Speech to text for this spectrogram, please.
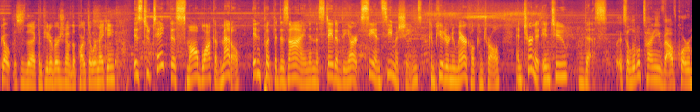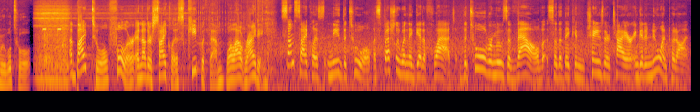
Go. This is the computer version of the part that we're making. is to take this small block of metal, input the design in the state of the art CNC machines, computer numerical control, and turn it into this. It's a little tiny valve core removal tool. A bike tool Fuller and other cyclists keep with them while out riding. Some cyclists need the tool, especially when they get a flat. The tool removes a valve so that they can change their tire and get a new one put on.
